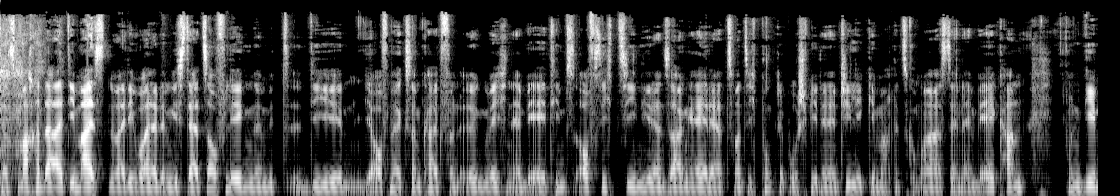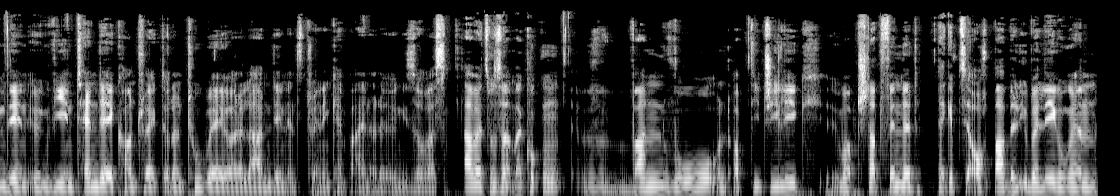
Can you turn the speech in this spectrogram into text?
das machen da halt die meisten, weil die die wollen halt irgendwie Stats auflegen, damit die die Aufmerksamkeit von irgendwelchen NBA-Teams auf sich ziehen, die dann sagen, hey, der hat 20 Punkte pro Spiel in der G-League gemacht, jetzt guck mal, was der in der NBA kann und geben den irgendwie einen 10-Day-Contract oder ein Two-Way oder laden den ins Training Camp ein oder irgendwie sowas. Aber jetzt muss man halt mal gucken, wann, wo und ob die G-League überhaupt stattfindet. Da gibt's ja auch Bubble-Überlegungen.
